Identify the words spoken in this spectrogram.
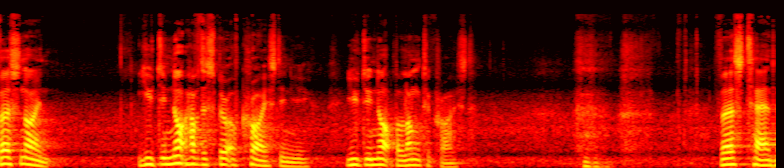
Verse 9 you do not have the Spirit of Christ in you. You do not belong to Christ. Verse 10,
